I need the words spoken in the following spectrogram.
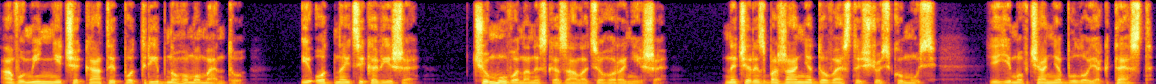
а в умінні чекати потрібного моменту. І от найцікавіше чому вона не сказала цього раніше? Не через бажання довести щось комусь. Її мовчання було як тест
